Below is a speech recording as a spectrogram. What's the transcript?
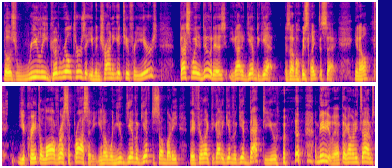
those really good realtors that you've been trying to get to for years. Best way to do it is you got to give to get as I've always liked to say. You know, you create the law of reciprocity. You know, when you give a gift to somebody, they feel like they got to give a gift back to you immediately. I think how many times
